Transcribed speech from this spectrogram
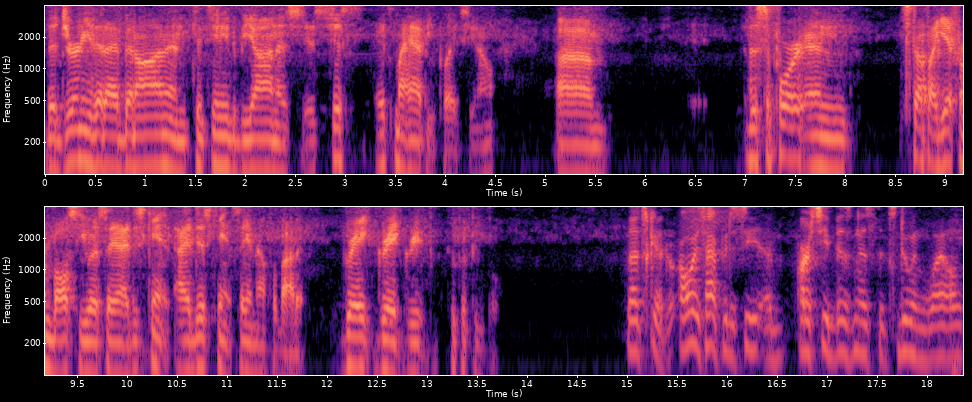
the journey that I've been on and continue to be on is it's just it's my happy place. You know, um, the support and stuff I get from Balsa USA, I just can't I just can't say enough about it. Great, great, great group of people. That's good. We're always happy to see a RC business that's doing well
